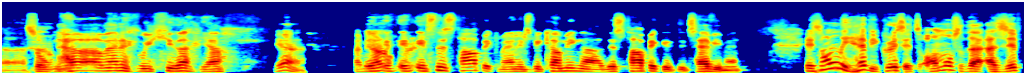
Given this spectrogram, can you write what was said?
Uh, so we, Oh man, we yeah. yeah, I mean, I It- it- it's this topic, man. It's becoming uh, this topic. It, it's heavy, man. it's not only heavy, Chris. It's almost that as if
